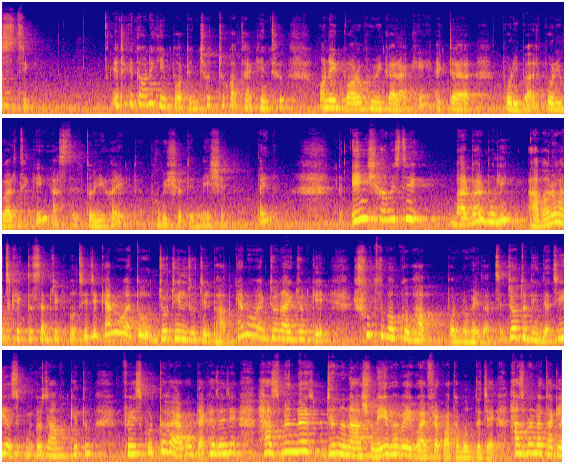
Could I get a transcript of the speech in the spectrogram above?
স্ত্রী। এটা কিন্তু অনেক ইম্পর্টেন্ট ছোট্ট কথা কিন্তু অনেক বড় ভূমিকা রাখে একটা পরিবার পরিবার থেকেই আস্তে তৈরি হয় একটা ভবিষ্যতের নেশন তাই না? এই স্বামী, স্ত্রী বারবার বলি, আবারও আজকে একটা সাবজেক্ট বলছি যে কেন এত জটিল জটিল ভাব? কেন একজন আরেকজনকে শত্রুপক্ষ ভাবপন্ন হয়ে যাচ্ছে। যত দিন যাচ্ছে ইয়েস বিকজ আমাকে তো ফেস করতে হয়। আবার দেখা যায় যে হাজব্যান্ডের জন্য না শুনে, এভাবে ওয়াইফরা কথা বলতে চায়। হাজব্যান্ডরা থাকলে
